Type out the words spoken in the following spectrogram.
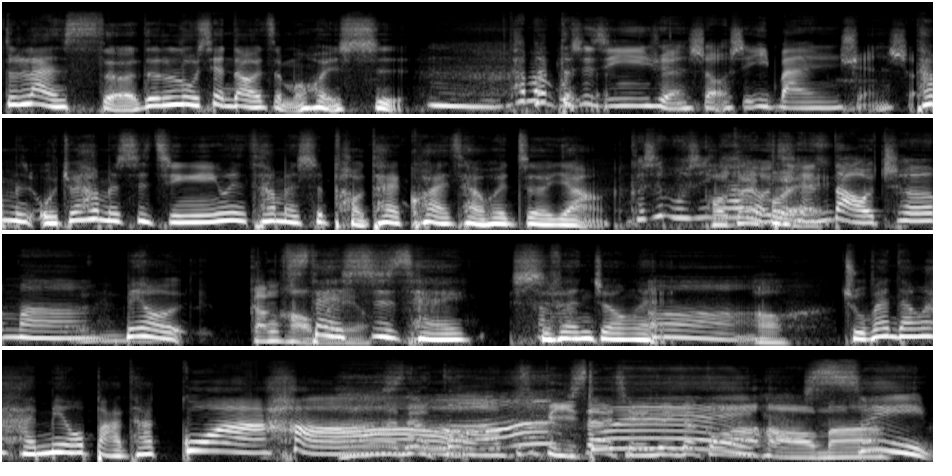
这烂死了，这路线到底怎么回事？嗯，他们不是精英选手，是一般选手。他们，我觉得他们是精英，因为他们是跑太快才会这样，可是不是应该有前导车吗？没有刚好赛事才十分钟哎、主办单位还没有把它挂好，啊，没有挂，不是比赛前就应该挂好吗？所以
